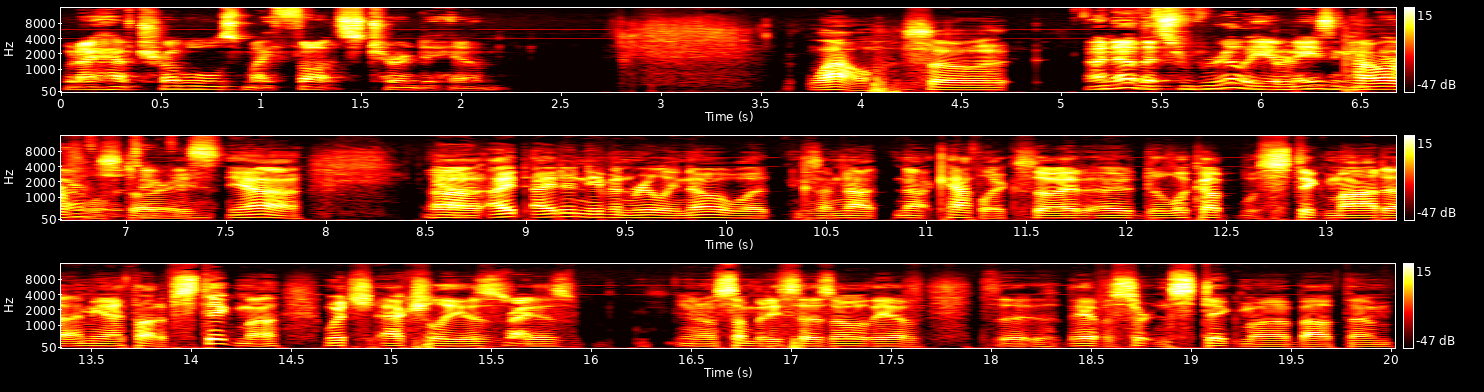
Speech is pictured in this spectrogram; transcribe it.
When I have troubles, my thoughts turn to him. Wow. So I know that's really amazing. Powerful, story. Yeah. Yeah. Uh, I I didn't even really know what because I'm not not Catholic, so I had, I had, to look up stigmata. I mean, I thought of stigma, which actually is right. is you know somebody says oh they have the, they have a certain stigma about them.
